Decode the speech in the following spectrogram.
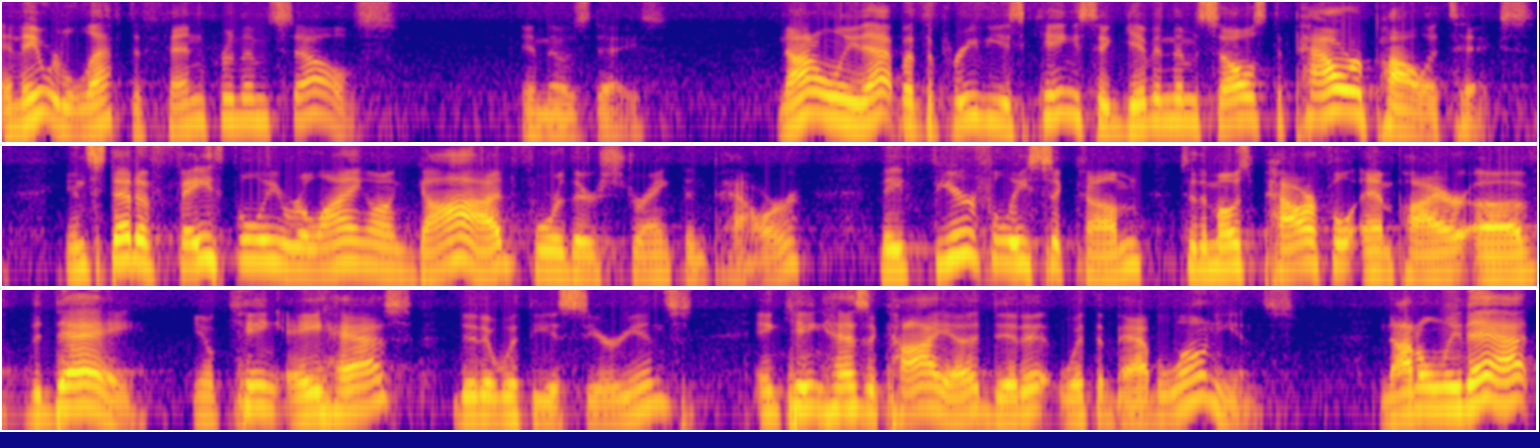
and they were left to fend for themselves in those days. Not only that, but the previous kings had given themselves to power politics. Instead of faithfully relying on God for their strength and power, they fearfully succumbed to the most powerful empire of the day. You know, King Ahaz did it with the Assyrians and King Hezekiah did it with the Babylonians. Not only that,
